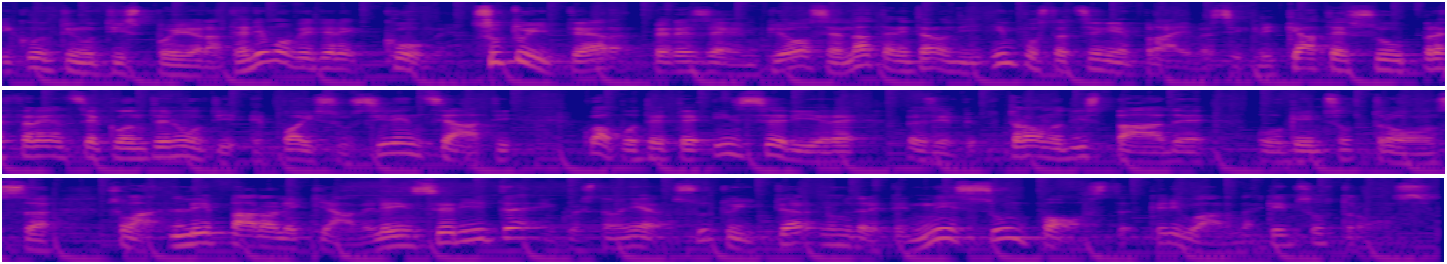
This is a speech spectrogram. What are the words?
i contenuti spoilerati. Andiamo a vedere come. Su Twitter, per esempio, se andate all'interno di impostazioni e privacy, cliccate su preferenze contenuti e poi su silenziati, qua potete inserire per esempio trono di spade o Games of Thrones, insomma le parole chiave, le inserite in questa maniera su Twitter non vedrete nessun post che riguarda Games of Thrones.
